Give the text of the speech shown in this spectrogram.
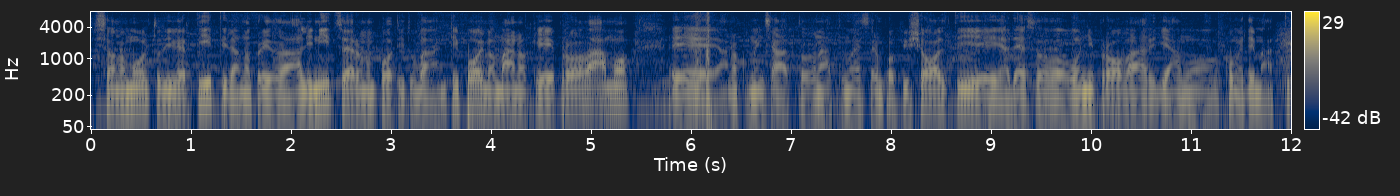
Si sono molto divertiti, l'hanno presa all'inizio, erano un po' titubanti, poi man mano che provavamo eh, hanno cominciato un attimo a essere un po' più sciolti e adesso ogni prova ridiamo come dei matti.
